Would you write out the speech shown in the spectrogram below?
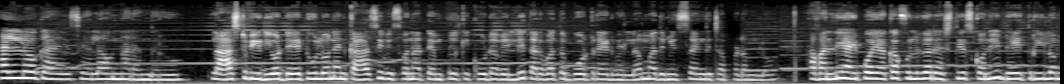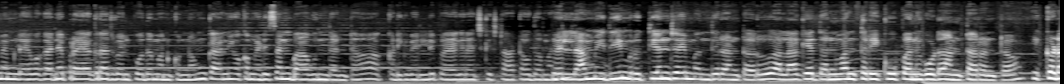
హలో గాయస్ ఎలా ఉన్నారు అందరూ? లాస్ట్ వీడియో డే టూలో నేను కాశీ విశ్వనాథ్ టెంపుల్కి కూడా వెళ్ళి తర్వాత బోట్ రైడ్ వెళ్ళాం. అది మిస్ అయింది చెప్పడంలో. అవన్నీ అయిపోయాక ఫుల్గా రెస్ట్ తీసుకొని డే త్రీలో మేము లేవగానే ప్రయాగ్రాజ్ వెళ్ళిపోదాం అనుకున్నాం. కానీ ఒక మెడిసిన్ బాగుందంట. అక్కడికి వెళ్ళి ప్రయాగ్రాజ్కి స్టార్ట్ అవుదాం వెళ్ళాం. ఇది మృత్యుంజయ్ మందిర్ అంటారు. అలాగే ధన్వంతరి కూప్ అని కూడా అంటారంట. ఇక్కడ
